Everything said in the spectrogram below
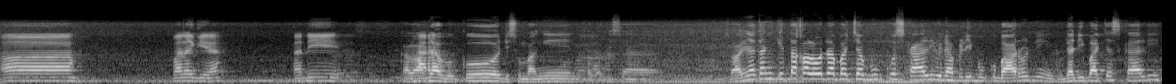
eh apa lagi ya? Tadi kalau ada buku disumbangin kalau bisa soalnya kan kita kalau udah baca buku sekali udah beli buku baru nih udah dibaca sekali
